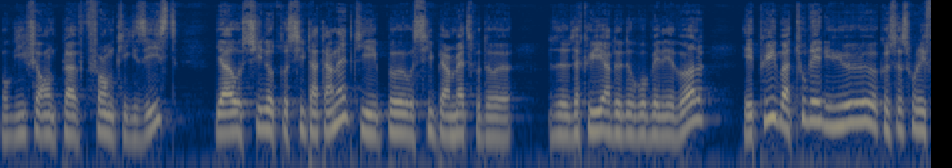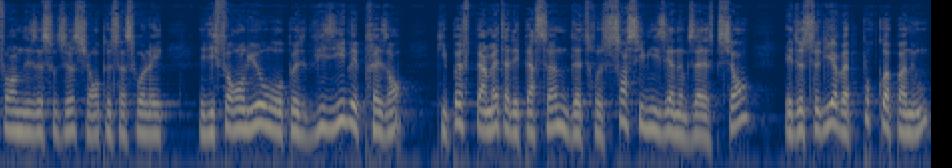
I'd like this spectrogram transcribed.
donc différentes plateformes qui existent. Il y a aussi notre site internet qui peut aussi permettre de de- d'accueillir de, nouveaux bénévoles. Et puis, bah, tous les lieux, que ce soit les forums des associations, que ce soit les, les différents lieux où on peut être visible et présent, qui peuvent permettre à des personnes d'être sensibilisées à nos actions et de se dire bah, pourquoi pas nous,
